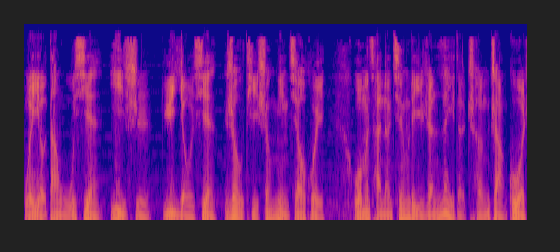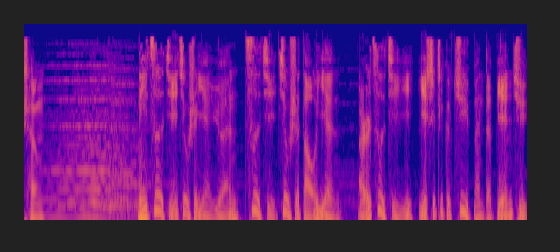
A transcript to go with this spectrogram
唯有当无限意识与有限肉体生命交汇，我们才能经历人类的成长过程。你自己就是演员，自己就是导演，而自己也是这个剧本的编剧。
